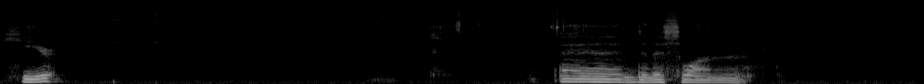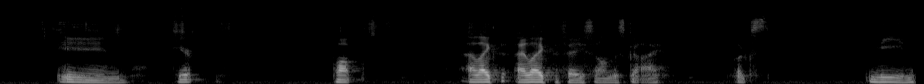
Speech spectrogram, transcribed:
here. And this one in here. Pop. I like the, I like the face on this guy. Looks mean.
